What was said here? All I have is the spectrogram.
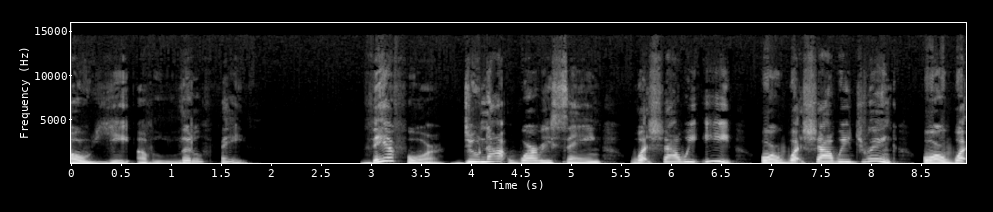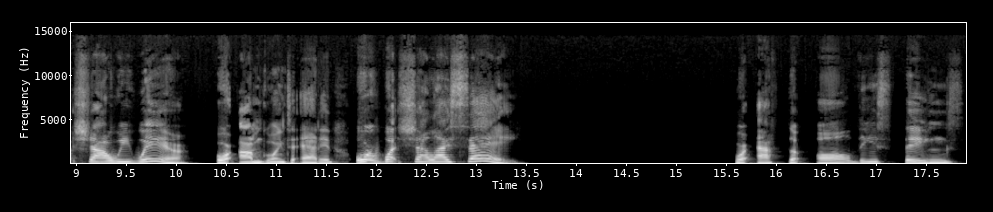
O ye of little faith. Therefore, do not worry, saying, What shall we eat? Or what shall we drink? Or what shall we wear? Or I'm going to add in, Or what shall I say? For after all these things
